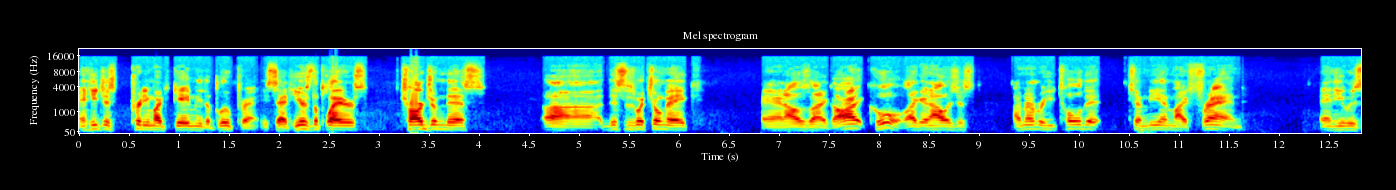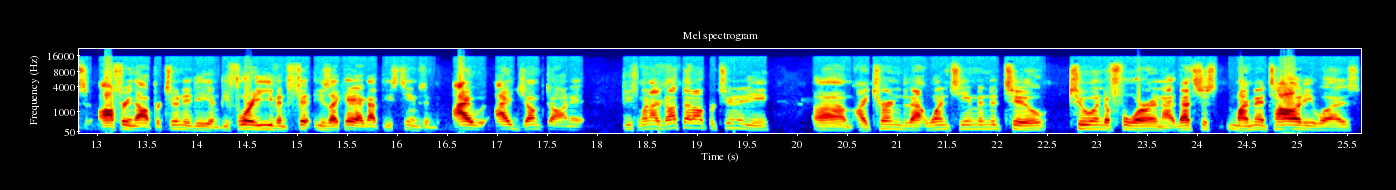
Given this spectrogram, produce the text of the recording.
and he just pretty much gave me the blueprint. He said, "Here's the players, charge them this. Uh, this is what you'll make. And I was like, all right, cool. Like, and I was just, I remember he told it to me and my friend, and he was offering the opportunity. And before he even fit, he's like, hey, I got these teams. And I, I jumped on it. When I got that opportunity, um, I turned that one team into two, two into four. And I, that's just my mentality was,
